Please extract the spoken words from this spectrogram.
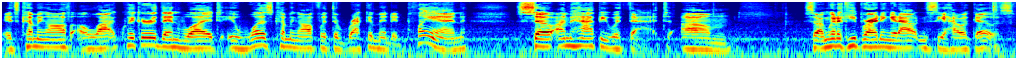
It's coming off a lot quicker than what it was coming off with the recommended plan. So I'm happy with that. Um, so I'm going to keep writing it out and see how it goes.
